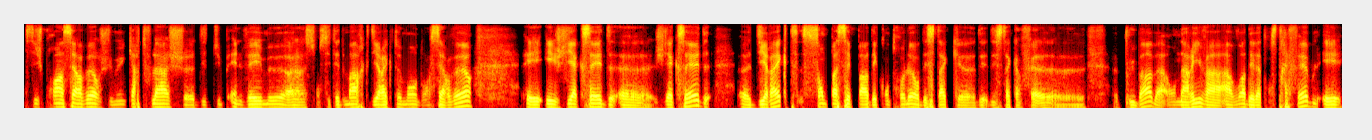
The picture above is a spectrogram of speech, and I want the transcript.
Si je prends un serveur, je lui mets une carte flash euh, des types NVMe à son cité de marque directement dans le serveur, et, j'y accède, euh, j'y accède euh, direct sans passer par des contrôleurs des stacks, euh, des, stacks plus bas. Bah, on arrive à, avoir des latences très faibles et,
